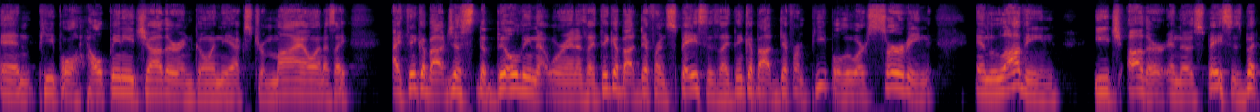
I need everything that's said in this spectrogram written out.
and people helping each other and going the extra mile. And as I I think about just the building that we're in, as I think about different spaces, I think about different people who are serving and loving each other in those spaces. But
